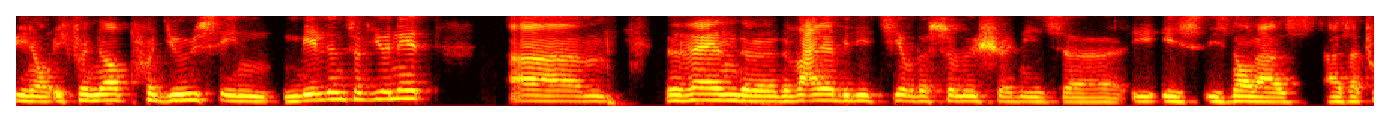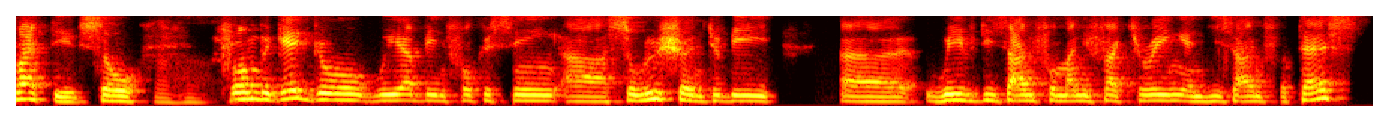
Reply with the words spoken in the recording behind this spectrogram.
you know if we're not producing millions of units um, then the, the viability of the solution is uh, is is not as as attractive. So mm-hmm. from the get go, we have been focusing our solution to be uh, we've designed for manufacturing and designed for test.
